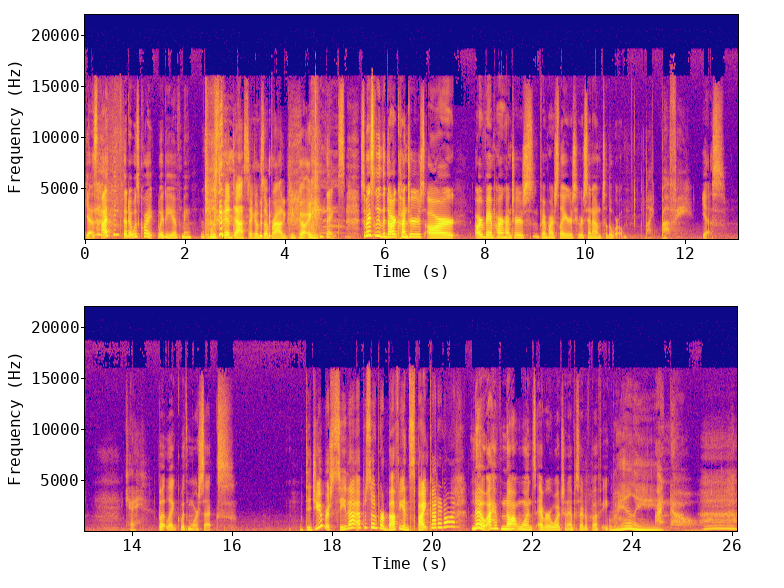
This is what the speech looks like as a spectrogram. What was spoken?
yes, I think that it was quite witty of me. That's fantastic. I'm so proud. Keep going. Thanks. So basically, the Dark Hunters are are vampire hunters, vampire slayers who are sent out into the world. Like Buffy. Yes, Okay. but like with more sex. Did you ever see that episode where Buffy and Spike got it on? No, I have not once ever watched an episode of Buffy. Really? I.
